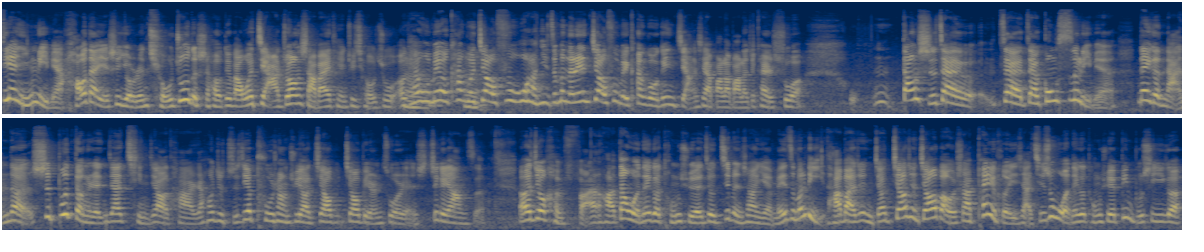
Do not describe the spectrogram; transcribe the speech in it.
电影里面好歹也是有人求助的时候，对吧？我假装傻白甜去求助。OK，我没有看过《教父》，哇，你怎么能连《教父》没看过？我跟你讲一下，巴拉巴拉就开始说。嗯，当时在在在公司里面，那个男的是不等人家请教他，然后就直接扑上去要教教别人做人，是这个样子，然后就很烦哈。但我那个同学就基本上也没怎么理他吧，就你教教就教吧，我说配合一下。其实我那个同学并不是一个。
